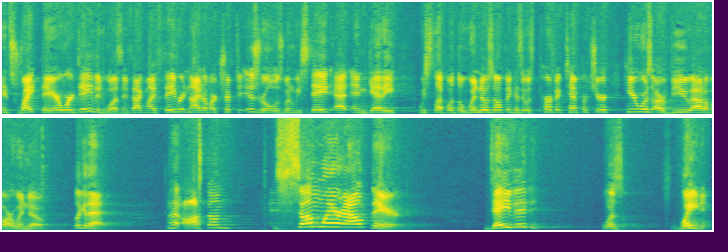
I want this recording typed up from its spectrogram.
And it's right there where David was. In fact, my favorite night of our trip to Israel was when we stayed at En Gedi. We slept with the windows open because it was perfect temperature. Here was our view out of our window. Look at that. Isn't that awesome? And Somewhere out there, David was waiting.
